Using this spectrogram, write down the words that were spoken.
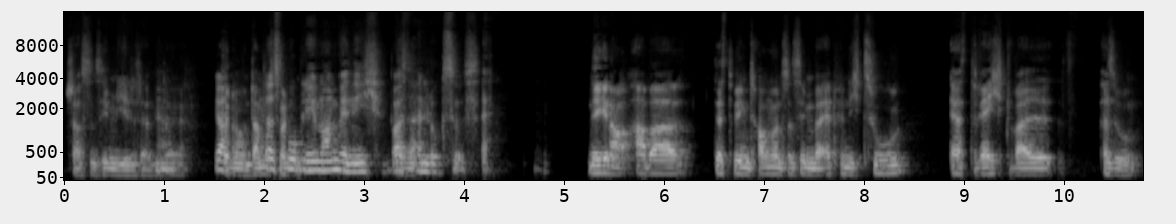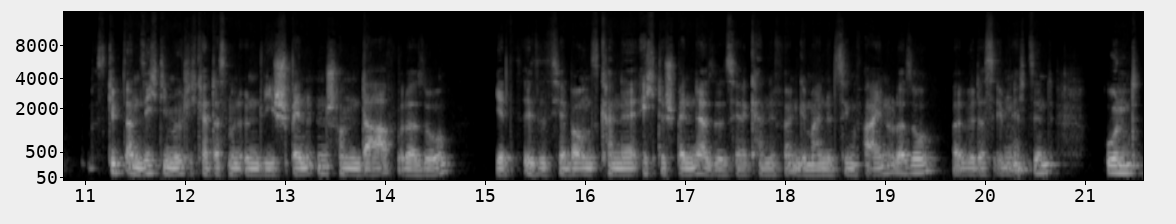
Schaffst du es eben jedes Jahr wieder. Ja. Ja, Genau, und da muss das man- Problem haben wir nicht. Was Ja. ein Luxus. Nee, genau, aber deswegen trauen wir uns das eben bei Apple nicht zu. Erst recht, weil, also es gibt an sich die Möglichkeit, dass man irgendwie spenden schon darf oder so. Jetzt ist es ja bei uns keine echte Spende, also es ist ja keine für einen gemeinnützigen Verein oder so, weil wir das eben Ja. nicht sind. Und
